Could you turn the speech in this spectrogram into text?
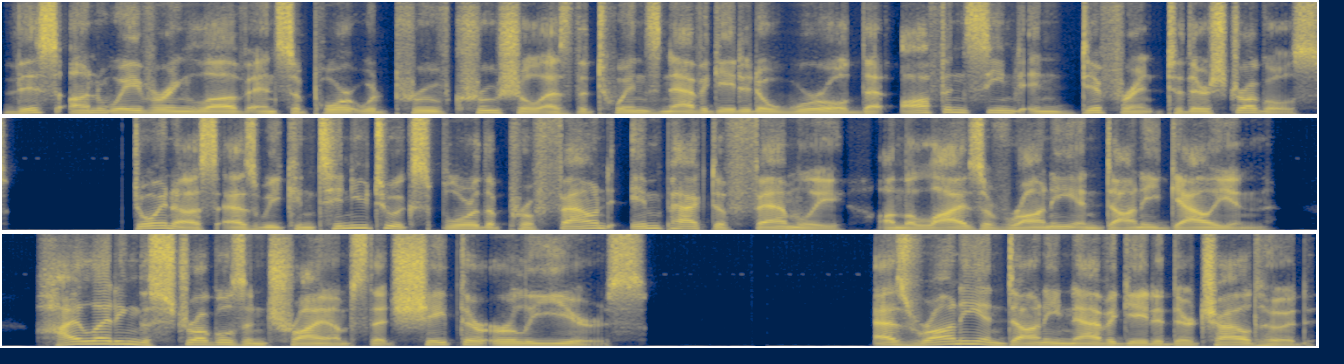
This unwavering love and support would prove crucial as the twins navigated a world that often seemed indifferent to their struggles. Join us as we continue to explore the profound impact of family on the lives of Ronnie and Donnie Galyon, highlighting the struggles and triumphs that shaped their early years. As Ronnie and Donnie navigated their childhood,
